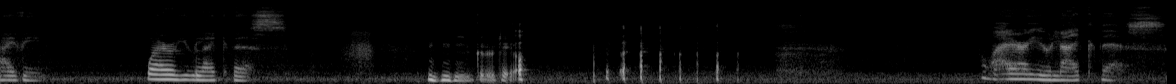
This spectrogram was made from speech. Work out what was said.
Ivy, why are you like this? Look at her tail. why are you like this?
